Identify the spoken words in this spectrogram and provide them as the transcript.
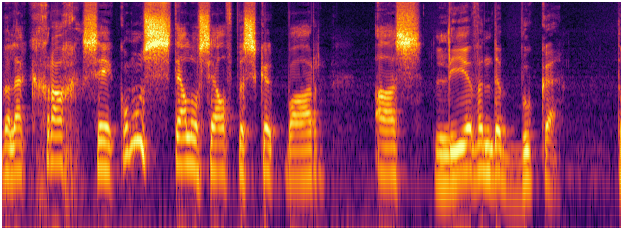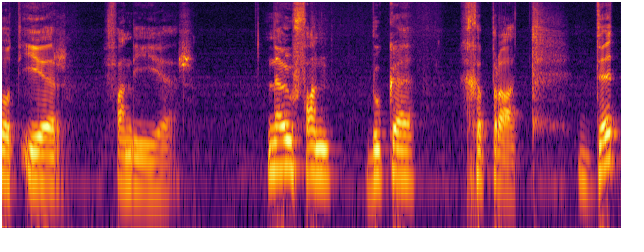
wil ek graag sê kom ons stel onsself beskikbaar as lewende boeke tot eer van die Heer. Nou van boeke gepraat. Dit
